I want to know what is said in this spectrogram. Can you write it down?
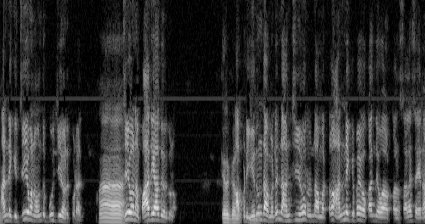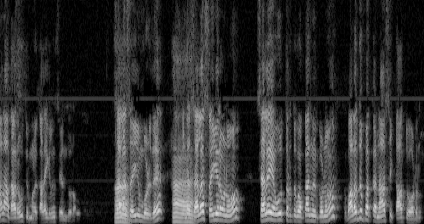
அன்னைக்கு ஜீவனம் வந்து பூஜ்ஜியம் இருக்கக்கூடாது. ஜீவனம் பாதியாவது இருக்கணும். அப்படி இருந்தா மட்டும் இந்த அஞ்சும் இருந்தா மட்டும் அன்னைக்கு போய் உட்காந்து சிலை செய்யறாலும் அந்த அறுபத்தி மூணு கலைகளும் சேர்ந்து வரும். சிலை செய்யும் பொழுது அந்த சிலை செய்யறவனும் சிலையை ஊத்துறதுக்கு உட்கார்ந்து இருக்கணும். வலது பக்க நாசி காத்து ஓடணும்.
